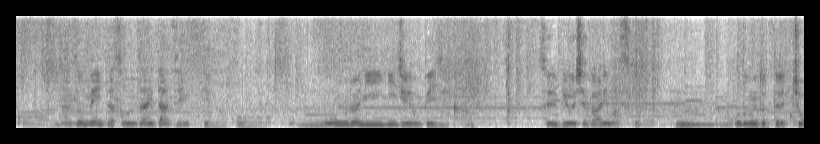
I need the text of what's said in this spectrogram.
こう謎めいた存在だぜっていうのをこうもぐろに24ページかなそういう描写がありますけど。うん。子供にとっては超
